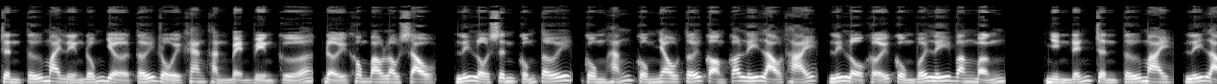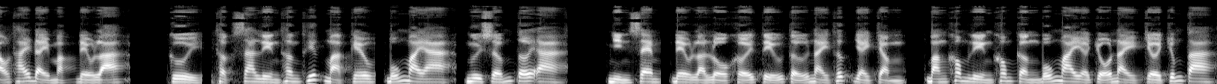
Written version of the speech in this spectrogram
Trình Tứ Mai liền đúng giờ tới rồi khang thành bệnh viện cửa, đợi không bao lâu sau, Lý Lộ Sinh cũng tới, cùng hắn cùng nhau tới còn có Lý Lão Thái, Lý Lộ Khởi cùng với Lý Văn Mẫn. Nhìn đến Trình Tứ Mai, Lý Lão Thái đầy mặt đều là cười, thật xa liền thân thiết mà kêu, bốn mai a, à, ngươi sớm tới a, à. Nhìn xem, đều là lộ khởi tiểu tử này thức dậy chậm, bằng không liền không cần bốn mai ở chỗ này chờ chúng ta.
